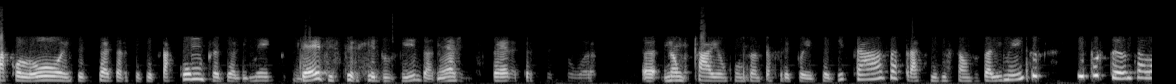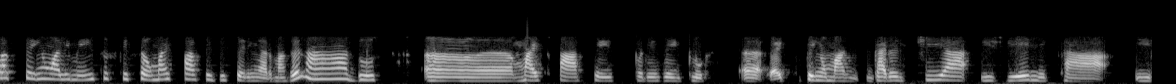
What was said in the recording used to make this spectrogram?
sacolões, etc., quer dizer, a compra de alimentos deve ser reduzida, né? A gente espera que as pessoas uh, não saiam com tanta frequência de casa para aquisição dos alimentos e, portanto, elas tenham alimentos que são mais fáceis de serem armazenados, uh, mais fáceis, por exemplo, uh, que tenham uma garantia higiênica e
